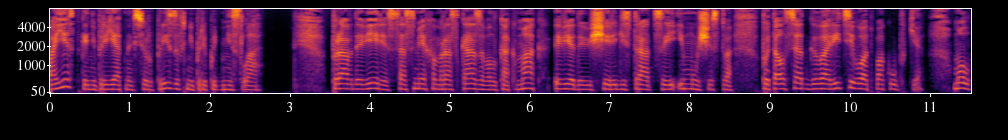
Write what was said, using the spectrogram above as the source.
Поездка неприятных сюрпризов не преподнесла. Правда, Верес со смехом рассказывал, как маг, ведающий регистрацией имущества, пытался отговорить его от покупки. Мол,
